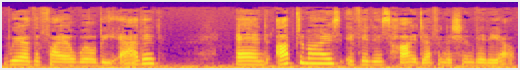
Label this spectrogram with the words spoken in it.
where the file will be added and optimize if it is high definition video.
